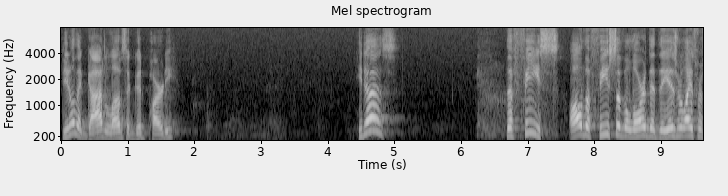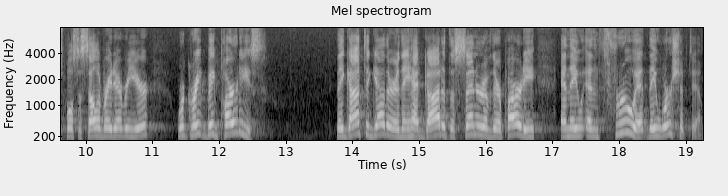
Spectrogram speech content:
Do you know that God loves a good party? He does. The feasts, all the feasts of the Lord that the Israelites were supposed to celebrate every year, were great big parties. They got together and they had God at the center of their party, and, they, and through it, they worshiped Him.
